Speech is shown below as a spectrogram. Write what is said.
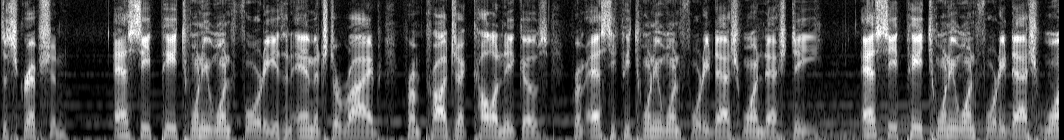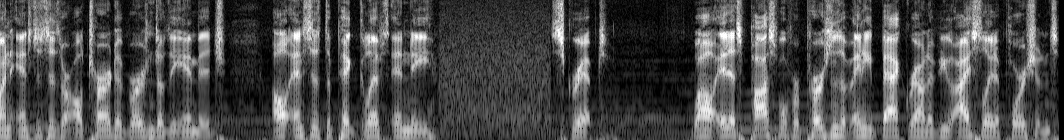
Description: SCP-2140 is an image derived from Project Kolonikos from SCP-2140-1-D. SCP-2140-1 instances are alternative versions of the image. All instances depict glyphs in the script. While it is possible for persons of any background to view isolated portions,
